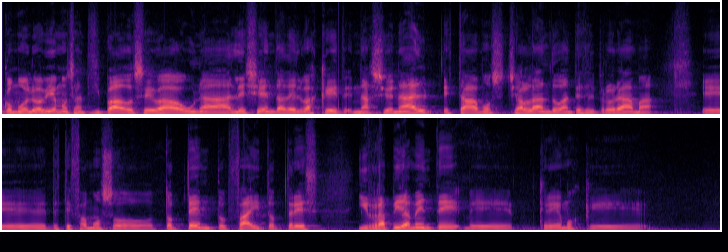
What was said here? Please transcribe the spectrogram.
Como lo habíamos anticipado, Seba, una leyenda del básquet nacional. Estábamos charlando antes del programa eh, de este famoso top 10, top 5, top 3, y rápidamente eh, creemos que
